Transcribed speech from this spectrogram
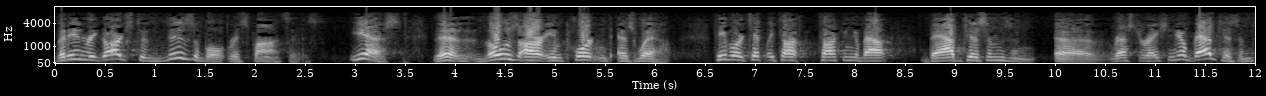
But in regards to visible responses, yes, those are important as well. People are typically talk, talking about baptisms and uh, restoration. You know, baptisms,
